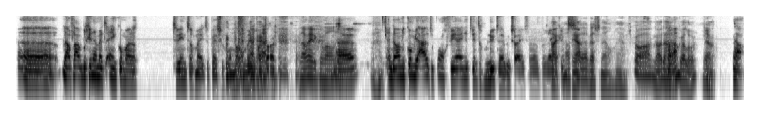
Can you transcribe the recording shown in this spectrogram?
Eh, nou, laten we beginnen met 1,20 meter per seconde. Nou weet ik hem wel. Ja. Eh, en dan kom je uit op ongeveer 21 minuten, heb ik zo even berekend. Dat is ja. eh, best snel. Ja. Ja, nou, dat haal Ja. ik wel hoor. Ja. Ja.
